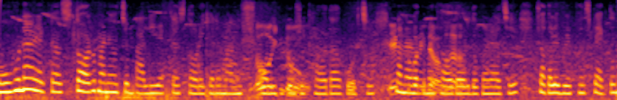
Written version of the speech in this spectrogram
মোহনার একটা স্তর মানে হচ্ছে বালির একটা স্তর। এখানে মানুষ অনেক বসে খাওয়া দাওয়া করছে নানা রকমের খাওয়া দাওয়ার দোকান আছে। সকালে ব্রেকফাস্টটা একদম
